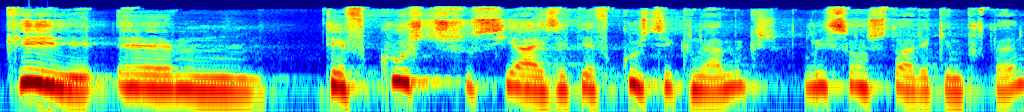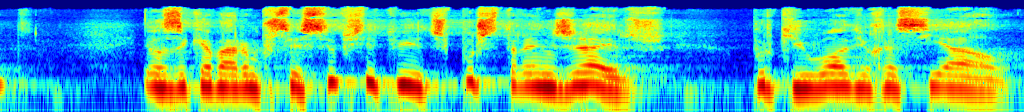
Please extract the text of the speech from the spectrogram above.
que. Um, teve custos sociais e teve custos económicos, lição histórica importante. Eles acabaram por ser substituídos por estrangeiros porque o ódio racial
